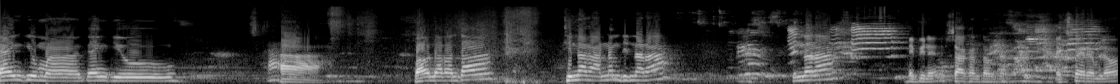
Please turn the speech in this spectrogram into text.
Thank you మా థ్యాంక్ యూ బాగున్నారంతా? తిన్నారా? అన్నం తిన్నారా? తిన్నారా? అయిపోయినాయి స్టాక్ అంతా ఎక్స్పైర్ ఏం లేవా?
